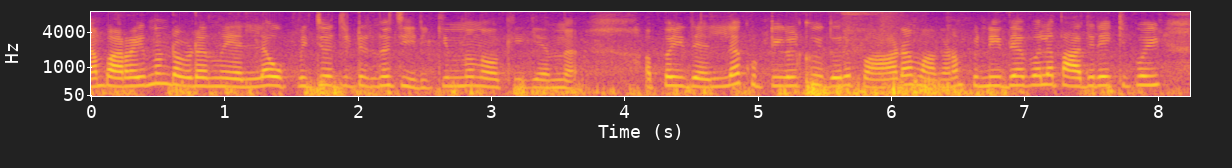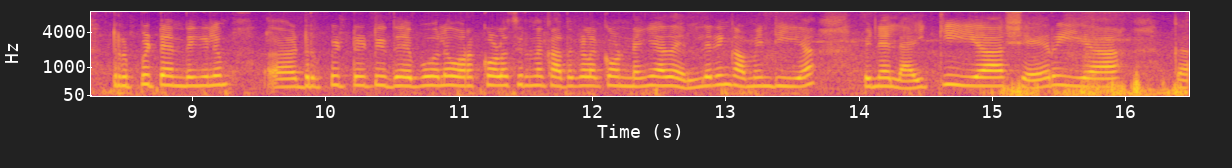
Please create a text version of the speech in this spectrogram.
ഞാൻ പറയുന്നുണ്ട് അവിടെ നിന്ന് എല്ലാം ഒപ്പിച്ച് വെച്ചിട്ടിരുന്ന് ചിരിക്കുന്നു നോക്കിക്കെന്ന് അപ്പോൾ ഇതെല്ലാ കുട്ടികൾക്കും ഇതൊരു പാഠമാകണം. പിന്നെ ഇതേപോലെ പാതിരേക്ക് പോയി ട്രിപ്പ് ഇട്ട് എന്തെങ്കിലും ട്രിപ്പ് ഇട്ടിട്ട് ഇതേപോലെ ഉറക്കമുളച്ചിരുന്ന കഥകളൊക്കെ ഉണ്ടെങ്കിൽ അത് എല്ലാവരും കമന്റ് ചെയ്യുക. പിന്നെ ലൈക്ക് ചെയ്യുക ഷെയർ ചെയ്യുക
